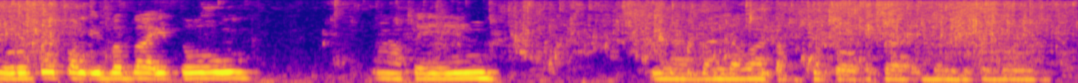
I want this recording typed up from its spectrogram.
Puro po pang ibaba itong aking binabanlawan. Tapos na po ako sa ibang dito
